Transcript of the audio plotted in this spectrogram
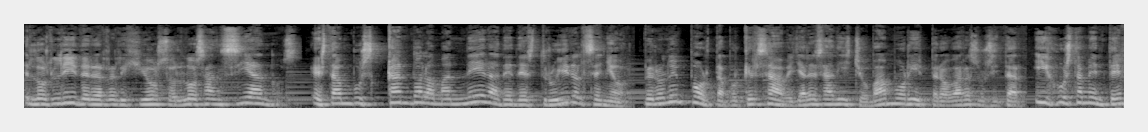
los líderes religiosos, los ancianos, están buscando la manera de destruir al Señor. Pero no importa porque Él sabe, ya les ha dicho, va a morir, pero va a resucitar. Y justamente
